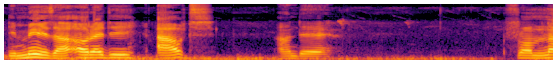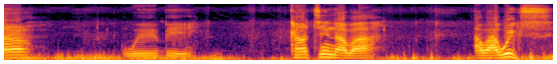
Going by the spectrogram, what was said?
the maize are already out and uh, from now we'll be counting our our weeks.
